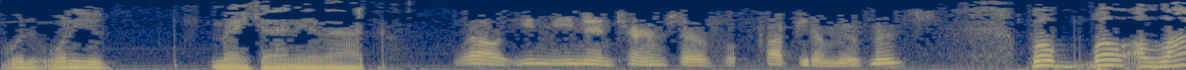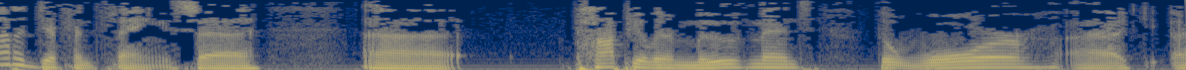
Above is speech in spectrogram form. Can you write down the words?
what, what do you make of any of that? Well, you mean in terms of popular movements? Well, well, a lot of different things. Uh, uh, popular movement, the war, uh, uh,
